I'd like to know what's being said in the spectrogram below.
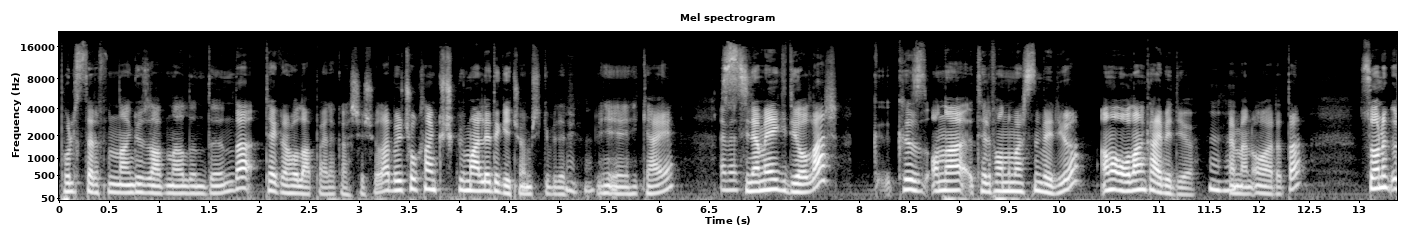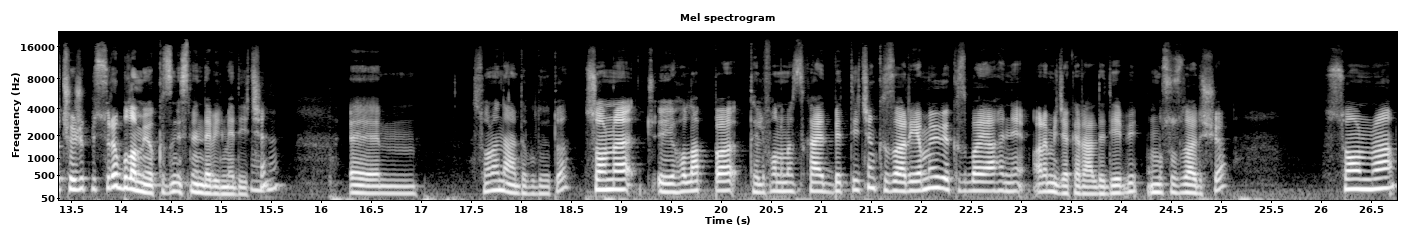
polis tarafından gözaltına alındığında tekrar Holappa ile karşılaşıyorlar. Böyle çok sanki küçük bir mahallede geçiyormuş gibi de e, hikaye. Evet. Sinemaya gidiyorlar. Kız ona telefon numarasını veriyor ama oğlan kaybediyor hemen o arada. Sonra çocuk bir süre bulamıyor kızın ismini de bilmediği için. Ee, Sonra nerede buluyordu? Sonra e, Holappa telefon numarasını kaybettiği için kızı arayamıyor ve kız bayağı hani aramayacak herhalde diye bir umutsuzluğa düşüyor. Sonra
